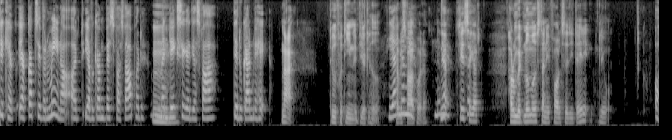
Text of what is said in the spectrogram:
det kan jeg, jeg kan godt se, hvad du mener, og jeg vil gøre mit bedst for at svare på det. Mm. Men det er ikke sikkert, at jeg svarer det, du gerne vil have. Nej, det er ud fra din virkelighed, Ja, der vil svare på det. nemlig. Ja, helt sikkert. Har du mødt noget modstand i forhold til dit datingliv? Åh,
